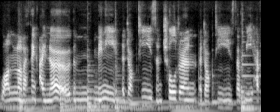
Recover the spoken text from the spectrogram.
well, not I think, I know the m- many adoptees and children adoptees that we have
